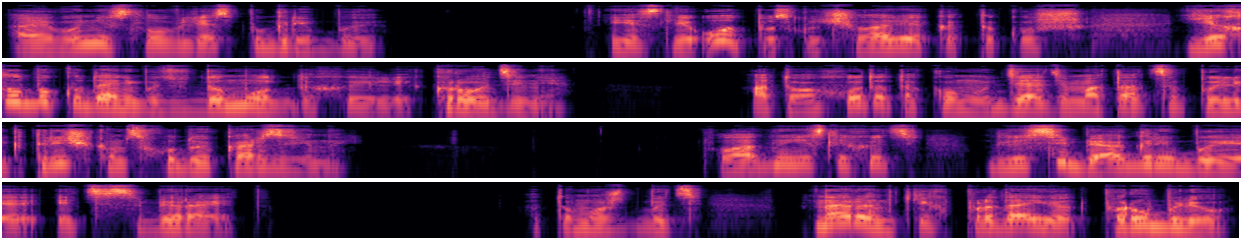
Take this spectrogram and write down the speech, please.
а его несло в лес по грибы. Если отпуск у человека, так уж ехал бы куда-нибудь в дом отдыха или к родине. А то охота такому дяде мотаться по электричкам с худой корзиной. Ладно, если хоть для себя грибы эти собирает. А то, может быть, на рынке их продает по рублю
